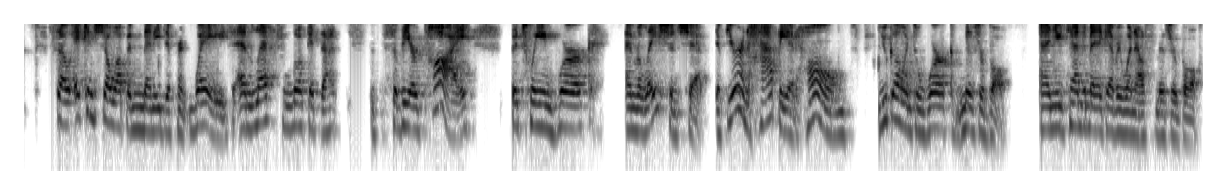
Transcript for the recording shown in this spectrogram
so it can show up in many different ways. And let's look at the severe tie between work and relationship. If you're unhappy at home, you go into work miserable and you tend to make everyone else miserable.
